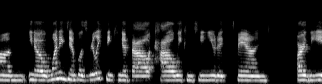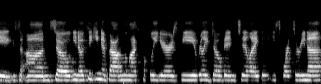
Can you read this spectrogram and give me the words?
um, you know, one example is really thinking about how we continue to expand our leagues. Um, so, you know, thinking about in the last couple of years, we really dove into like the esports arena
